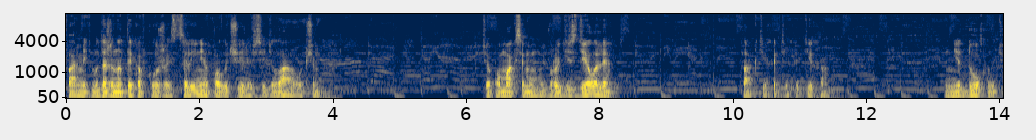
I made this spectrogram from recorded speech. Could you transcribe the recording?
фармить. Мы даже на тыковку уже исцеление получили, все дела. В общем, все по максимуму вроде сделали. Так, тихо, тихо, тихо. Не дохнуть.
